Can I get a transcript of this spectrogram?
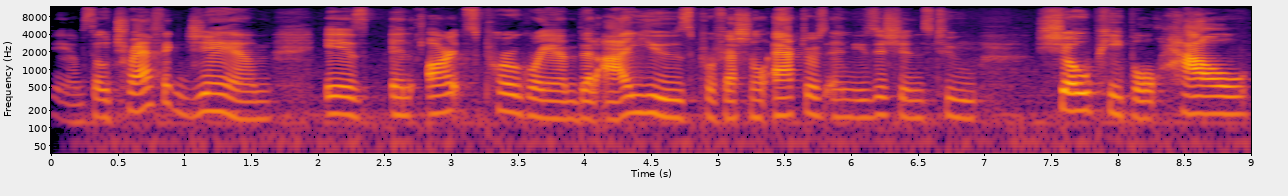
Jam. So Traffic Jam is an arts program that I use professional actors and musicians to show people how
